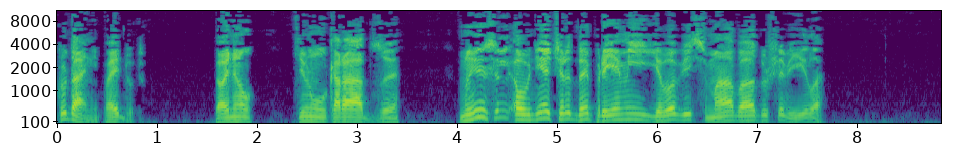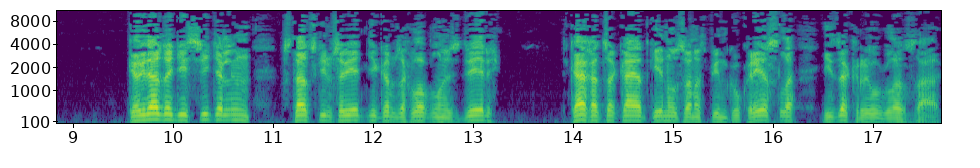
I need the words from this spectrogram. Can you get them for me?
куда они пойдут. — Понял, — кивнул Карадзе. Мысль о внеочередной премии его весьма воодушевила. Когда за действительным статским советником захлопнулась дверь, Каха Цакай откинулся на спинку кресла и закрыл глаза.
